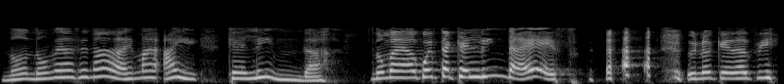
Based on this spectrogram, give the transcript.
no, no me hace nada. Es más, ay, qué linda. No me he dado cuenta qué linda es. uno queda así.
